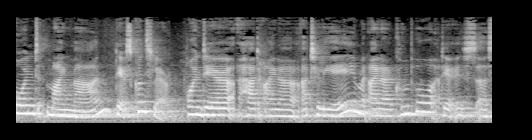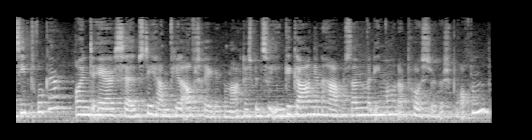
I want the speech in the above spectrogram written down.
Und mein Mann, der ist Künstler und der hat ein Atelier mit einer Kumpel, der ist äh, Siebdrucker und er selbst, die haben viele Aufträge gemacht. Ich bin zu ihm gegangen, habe dann mit ihm über Poster gesprochen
